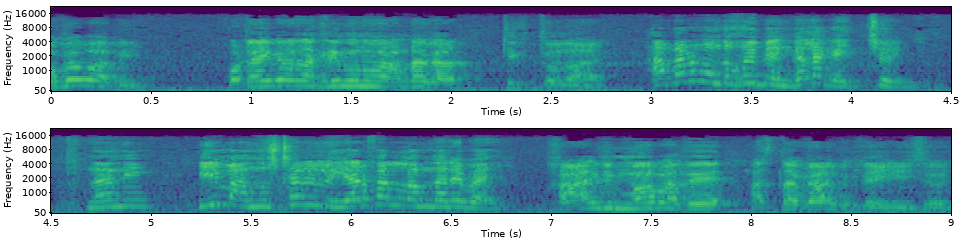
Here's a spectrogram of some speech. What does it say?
ওকে ভাবি হঠাইবার চাকরি মনে হয় আমরা গা টিকতো না আবার মনে হয় বেঙ্গা লাগাইছই। নানি ই মানুষটারে লইয়ার পারলাম না রে ভাই। খাল দিমা বাদে আস্তা গা দিয়েছেন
